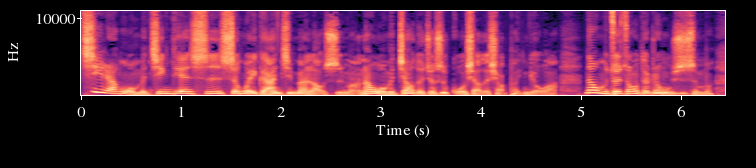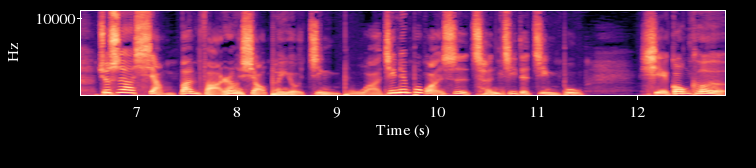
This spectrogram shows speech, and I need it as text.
既然我们今天是身为一个安静班老师嘛，那我们教的就是国小的小朋友啊。那我们最重要的任务是什么？就是要想办法让小朋友进步啊。今天不管是成绩的进步、写功课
